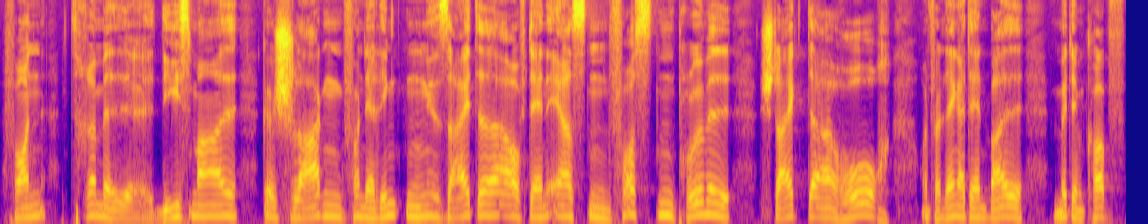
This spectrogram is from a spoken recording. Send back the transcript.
von Trimmel. Diesmal geschlagen von der linken Seite auf den ersten Pfosten. Prömel steigt da hoch und verlängert den Ball mit dem Kopf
